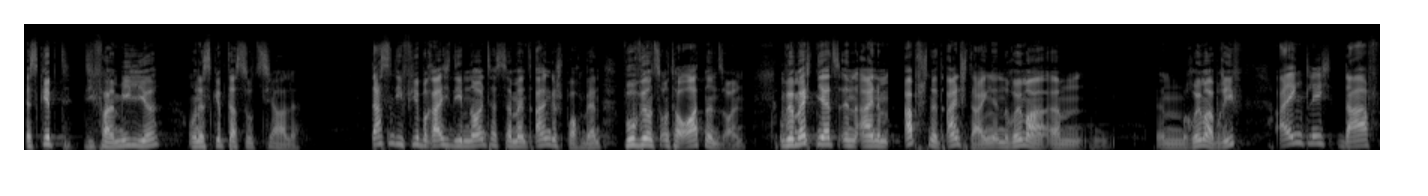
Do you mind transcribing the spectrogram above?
es gibt die Familie und es gibt das Soziale. Das sind die vier Bereiche, die im Neuen Testament angesprochen werden, wo wir uns unterordnen sollen. Und wir möchten jetzt in einem Abschnitt einsteigen, in Römer, ähm, im Römerbrief. Eigentlich darf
